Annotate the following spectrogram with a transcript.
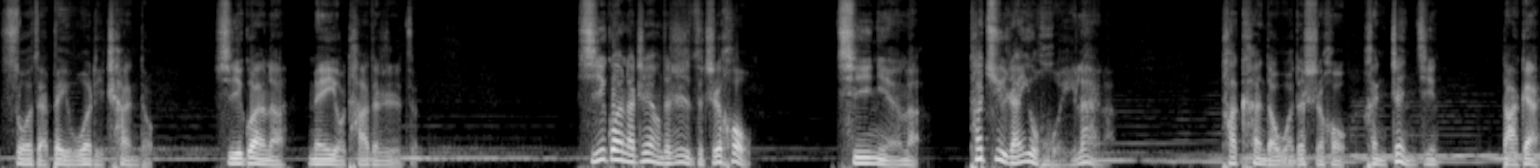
缩在被窝里颤抖，习惯了没有他的日子。习惯了这样的日子之后，七年了，他居然又回来了。他看到我的时候很震惊，大概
